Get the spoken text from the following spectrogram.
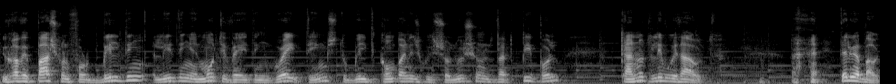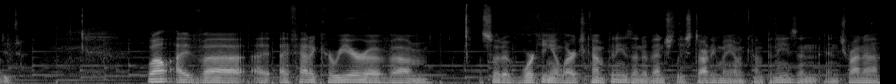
You have a passion for building, leading, and motivating great teams to build companies with solutions that people cannot live without. Tell me about it. Well, I've uh, I, have had a career of um, sort of working at large companies and eventually starting my own companies and, and trying to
